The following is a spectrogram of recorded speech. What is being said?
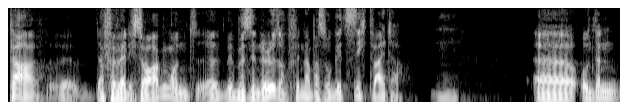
klar, äh, dafür werde ich sorgen und äh, wir müssen eine Lösung finden, aber so geht's nicht weiter. Äh, und dann,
